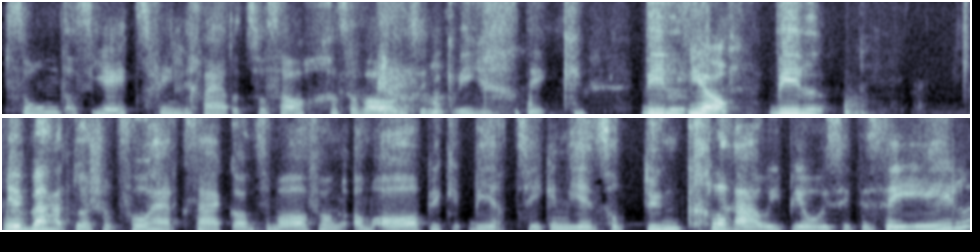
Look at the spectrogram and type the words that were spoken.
besonders jetzt, finde ich, werden so Sachen so wahnsinnig wichtig. Weil, ja. weil Eben, du hast schon vorher gesagt, ganz am Anfang, am Abend wird es irgendwie so dunkler, auch bei uns in der Seele.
